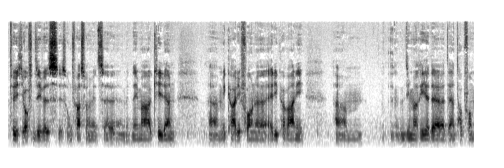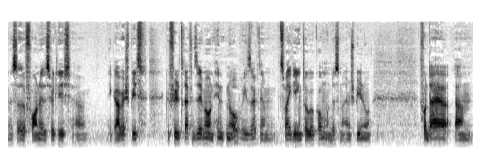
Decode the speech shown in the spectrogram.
natürlich die Offensive ist, ist unfassbar mit, äh, mit Neymar, Kilian, äh, Icardi vorne, Eddie Cavani. Ähm, die Maria, der, der in Topform ist. Also vorne ist wirklich, äh, egal wer spielt, gefühlt treffen sie immer und hinten auch. Wie gesagt, sie haben zwei Gegentore bekommen und das in einem Spiel nur. Von daher, ähm,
